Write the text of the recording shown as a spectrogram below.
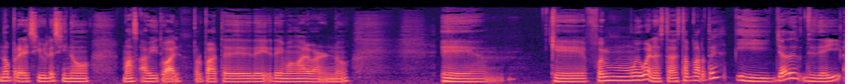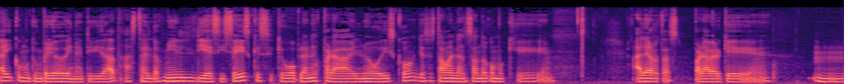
no predecible, sino más habitual por parte de, Damon Albarn, ¿no? Eh, que fue muy buena esta, esta parte y ya desde ahí hay como que un periodo de inactividad hasta el 2016 que, que hubo planes para el nuevo disco, ya se estaban lanzando como que alertas para ver que mm,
